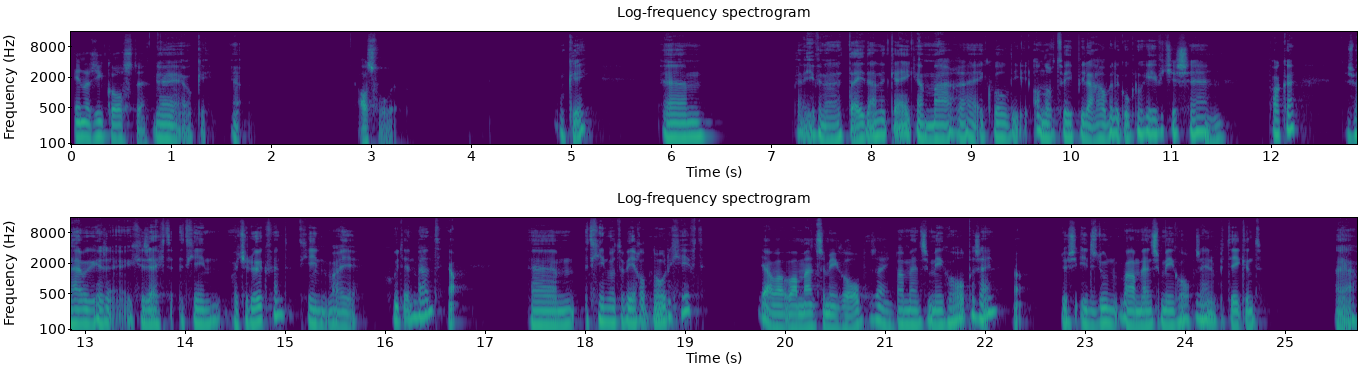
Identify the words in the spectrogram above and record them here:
energie kosten. Ja, ja oké. Okay. Ja. Als voorbeeld. Oké. Okay. Um, ik ben even naar de tijd aan het kijken, maar uh, ik wil die andere twee pilaren wil ik ook nog eventjes mm -hmm. Pakken. Dus we hebben ge gezegd hetgeen wat je leuk vindt, hetgeen waar je goed in bent. Ja. Um, hetgeen wat de wereld nodig heeft. Ja, waar, waar, mensen mee geholpen zijn. Waar mensen mee geholpen zijn. Ja. Dus iets doen waar mensen mee geholpen zijn, dat betekent, nou ja.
